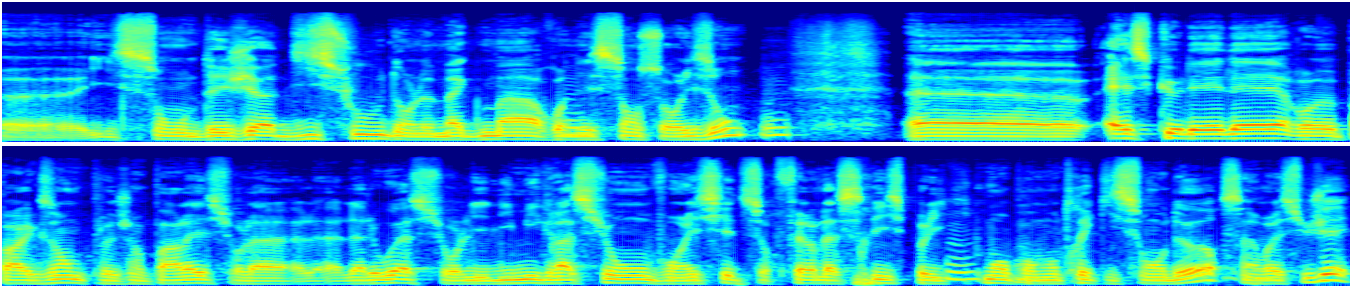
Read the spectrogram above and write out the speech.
euh, ils sont déjà dissous dans le magma Mm. Renaissance Horizon Euh, Est-ce que les LR, euh, par exemple, j'en parlais sur la, la- la loi sur l'immigration, vont essayer de se refaire la cerise politiquement Mm. pour montrer qu'ils sont en dehors? C'est un vrai sujet.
